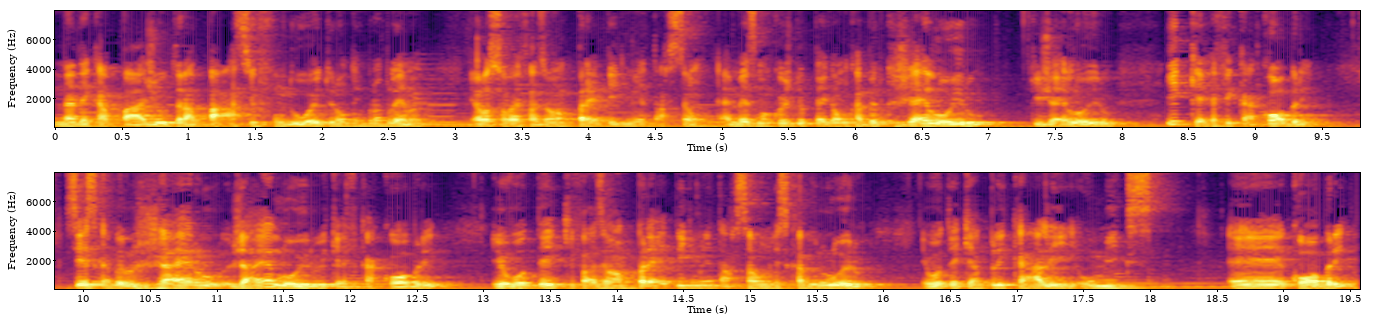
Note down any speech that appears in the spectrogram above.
na decapagem ultrapasse o fundo 8, não tem problema. Ela só vai fazer uma pré-pigmentação. É a mesma coisa de eu pegar um cabelo que já é loiro, que já é loiro e quer ficar cobre se esse cabelo já é, já é loiro e quer ficar cobre, eu vou ter que fazer uma pré-pigmentação nesse cabelo loiro. Eu vou ter que aplicar ali o mix é, cobre,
